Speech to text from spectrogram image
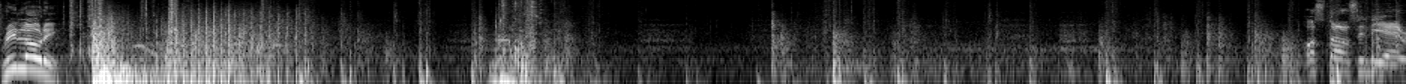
Reloading. Hostiles in the area.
